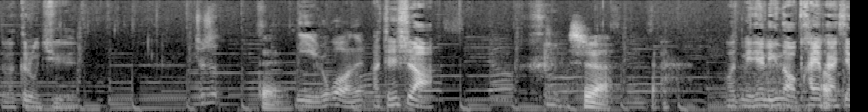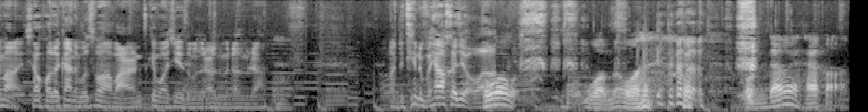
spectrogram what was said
对吧？各种局就是对，你如果那啊，真是啊！是啊，我每天领导拍一拍肩膀，小伙子干的不错，晚上跟我去怎么着怎么着怎么着。我这听着不像喝酒啊不。过我我们我 我们单位还好，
